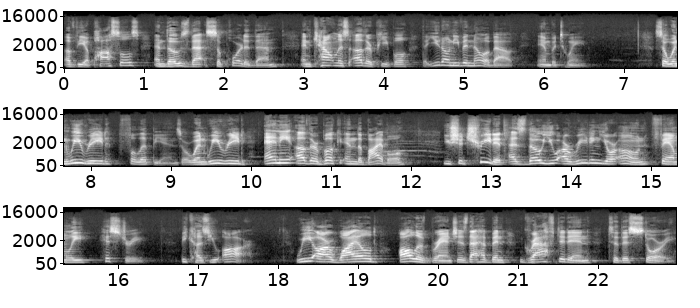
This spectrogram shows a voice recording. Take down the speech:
of the apostles and those that supported them, and countless other people that you don't even know about in between. So when we read Philippians or when we read any other book in the Bible, you should treat it as though you are reading your own family history, because you are. We are wild olive branches that have been grafted in to this story,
